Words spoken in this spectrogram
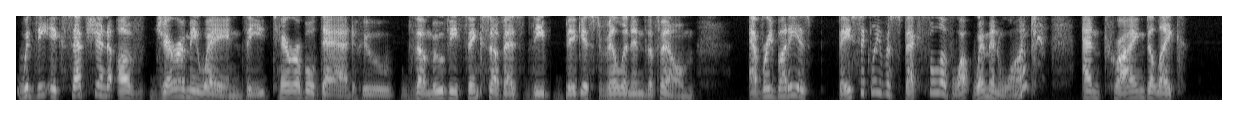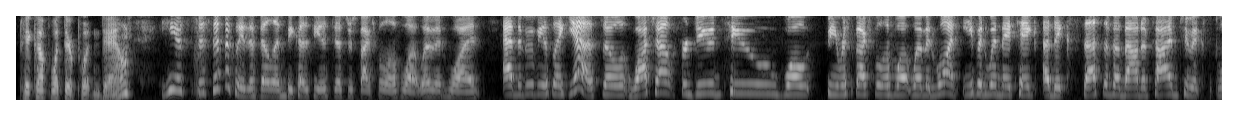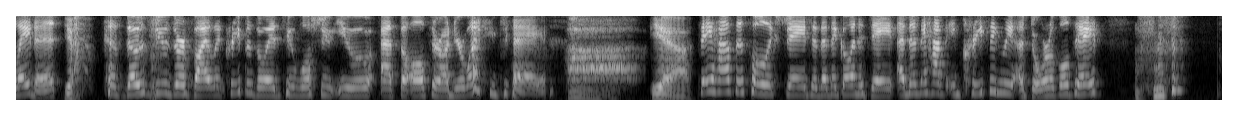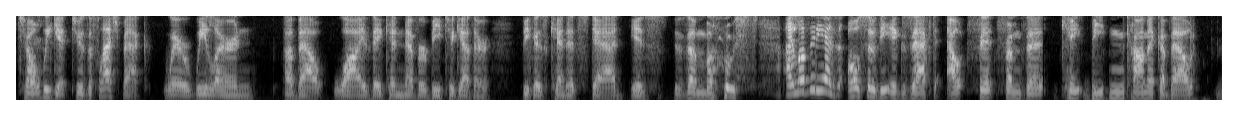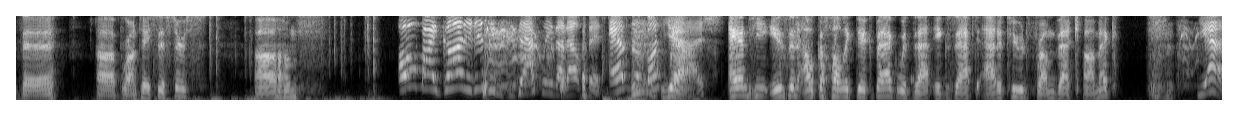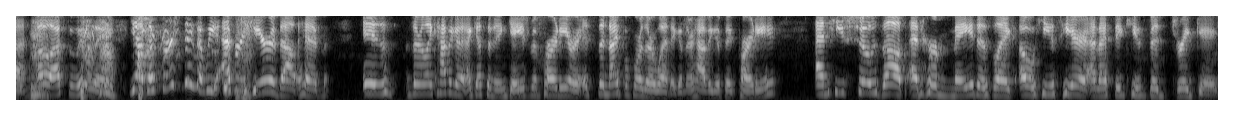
With the exception of Jeremy Wayne, the terrible dad who the movie thinks of as the biggest villain in the film, everybody is basically respectful of what women want and trying to like pick up what they're putting down. he is specifically the villain because he is disrespectful of what women want. And the movie is like, yeah, so watch out for dudes who won't be respectful of what women want, even when they take an excessive amount of time to explain it. Yeah. Because those dudes are violent creepazoids who will shoot you at the altar on your wedding day. yeah. They have this whole exchange and then they go on a date and then they have increasingly adorable dates. Till we get to the flashback where we learn about why they can never be together. Because Kenneth's dad is the most. I love that he has also the exact outfit from the Kate Beaton comic about the uh, Bronte sisters. Um, Oh my god, it is exactly that outfit. And the mustache. Yeah. and he is an alcoholic dickbag with that exact attitude from that comic. Yeah. Oh, absolutely. Yeah, the first thing that we ever hear about him is they're like having a I guess an engagement party or it's the night before their wedding and they're having a big party. And he shows up and her maid is like, "Oh, he's here and I think he's been drinking."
